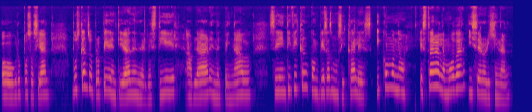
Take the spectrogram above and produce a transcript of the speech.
o grupo social, buscan su propia identidad en el vestir, hablar, en el peinado, se identifican con piezas musicales y, cómo no, estar a la moda y ser original.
